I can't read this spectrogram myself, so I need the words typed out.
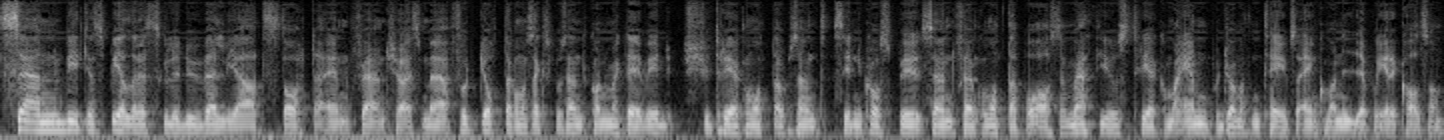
Sen vilken spelare skulle du välja att starta en franchise med? 48,6% Conor McDavid, 23,8% Sidney Crosby, sen 5,8% på Austin Matthews, 3,1% på Jonathan Taves och 1,9% på Erik Karlsson.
